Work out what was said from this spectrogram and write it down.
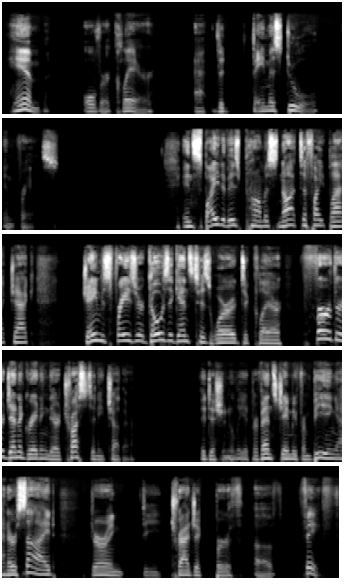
him over Claire at the famous duel in France. In spite of his promise not to fight Blackjack, James Fraser goes against his word to Claire, further denigrating their trust in each other. Additionally, it prevents Jamie from being at her side during the tragic birth of Faith.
